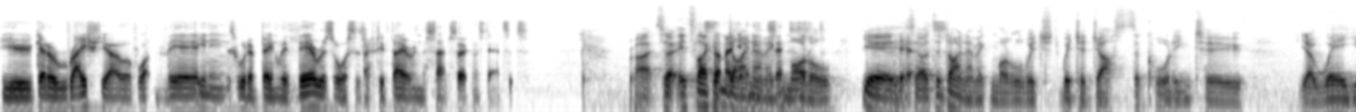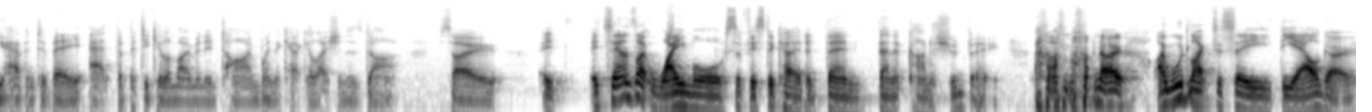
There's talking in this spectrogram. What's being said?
you get a ratio of what their innings would have been with their resources left if they were in the same circumstances. Right. So it's like Does a that make any dynamic model. Yeah, Yeah. So it's a dynamic model which which adjusts according to you know where you happen to be at the particular moment in time when the calculation is done. So it it sounds like way more sophisticated than than it kind of should be. Um, I know I would like to see the algo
